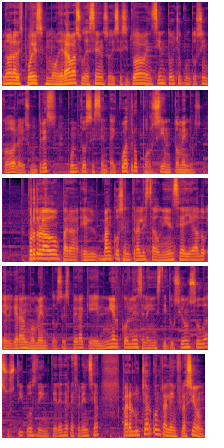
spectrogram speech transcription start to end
Una hora después moderaba su descenso y se situaba en 108.5 dólares, un 3.64% menos. Por otro lado, para el Banco Central estadounidense ha llegado el gran momento. Se espera que el miércoles la institución suba sus tipos de interés de referencia para luchar contra la inflación.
